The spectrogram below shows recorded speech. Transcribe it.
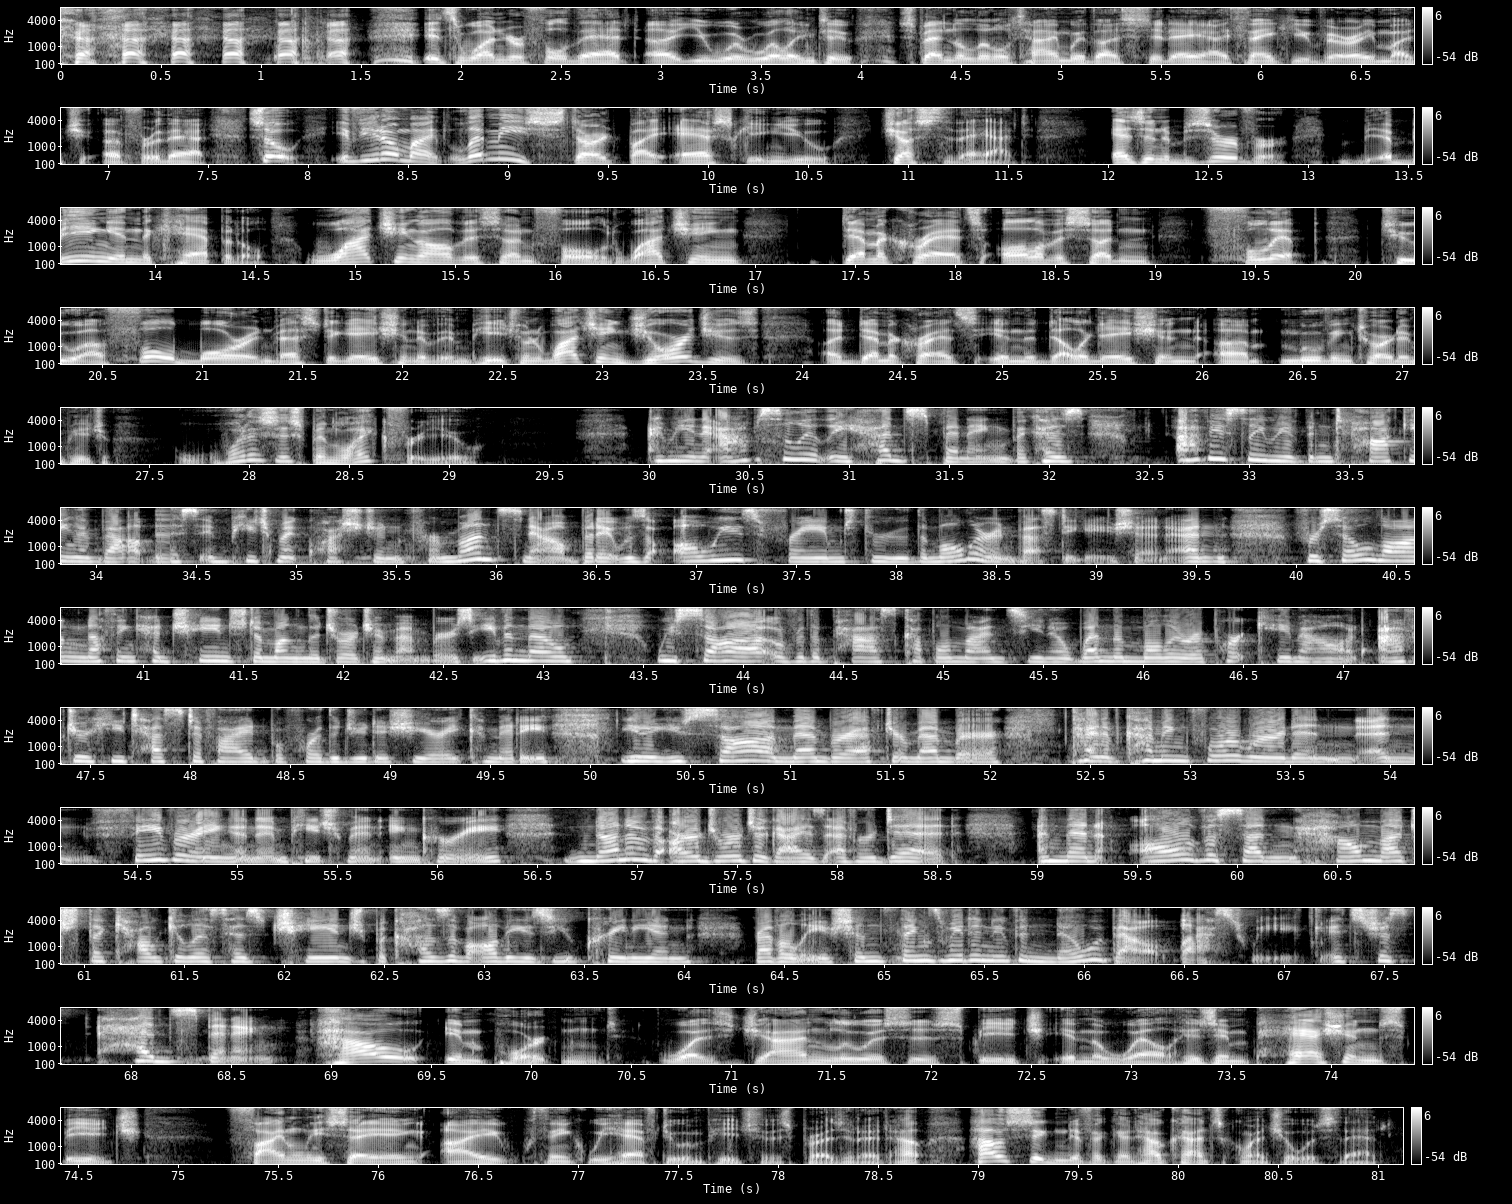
it's wonderful that uh, you were willing to spend a little time with us today. I thank you very much uh, for that. So, if you don't mind, let me start by asking you just that as an observer, being in the Capitol, watching all this unfold, watching Democrats all of a sudden flip to a full bore investigation of impeachment, watching Georgia's uh, Democrats in the delegation um, moving toward impeachment. What has this been like for you? I mean, absolutely head spinning because obviously we've been talking about this impeachment question for months now, but it was always framed through the Mueller investigation. And for so long, nothing had changed among the Georgia members, even though we saw over the past couple months, you know, when the Mueller report came out, after he testified before the Judiciary Committee, you know, you saw member after member kind of coming forward and, and favoring an impeachment inquiry. None of our Georgia guys ever did. And then all of a sudden, how much the calculus has changed because of all these Ukrainian revelations, things we didn't even know about last week. It's just head spinning. How important was John Lewis's speech in the well, his impassioned speech? Finally saying, I think we have to impeach this president. How, how significant, how consequential was that?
